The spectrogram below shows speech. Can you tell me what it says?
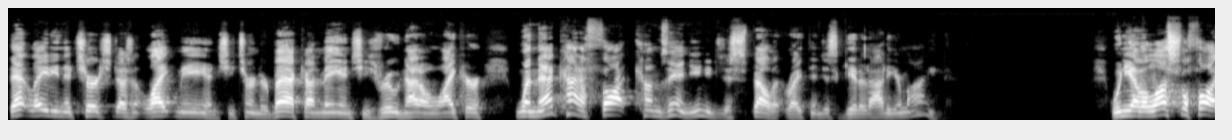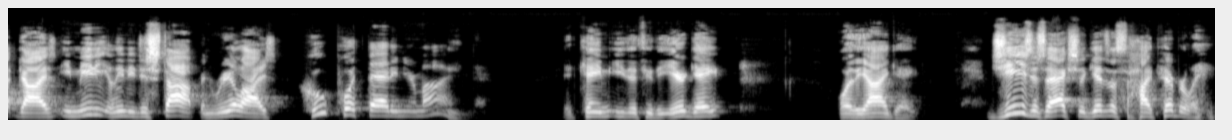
that lady in the church doesn't like me and she turned her back on me and she's rude and I don't like her. When that kind of thought comes in, you need to dispel it right then. Just get it out of your mind. When you have a lustful thought, guys, immediately need to stop and realize who put that in your mind. It came either through the ear gate or the eye gate. Jesus actually gives us a hyperbole.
